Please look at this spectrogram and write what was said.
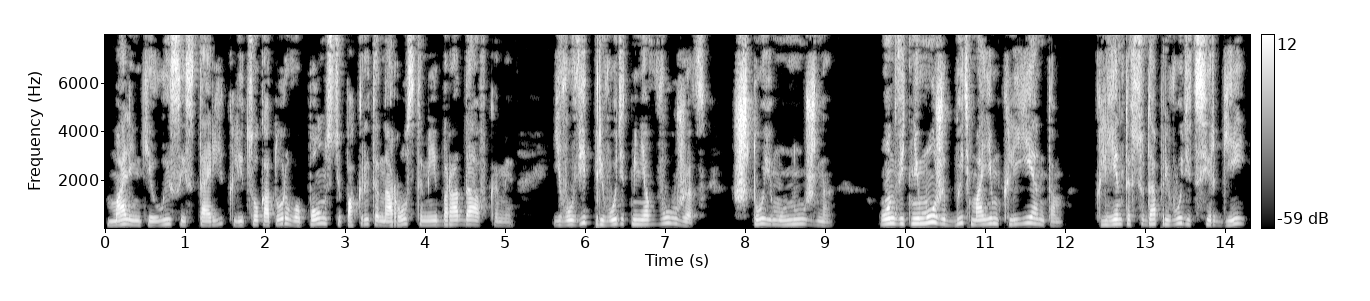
Маленький лысый старик, лицо которого полностью покрыто наростами и бородавками. Его вид приводит меня в ужас. Что ему нужно? Он ведь не может быть моим клиентом. Клиентов сюда приводит Сергей.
